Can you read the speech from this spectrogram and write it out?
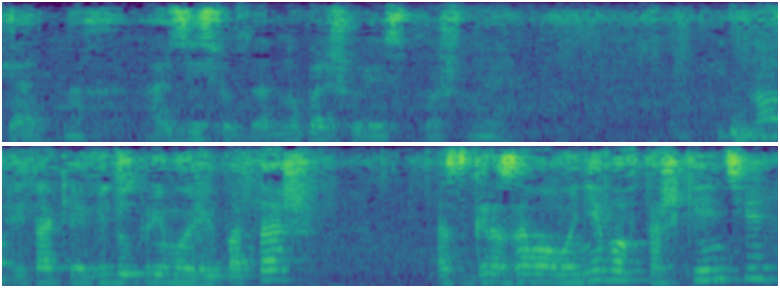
пятнах. А здесь вот одно большое сплошное. Ну, итак, я веду прямой репортаж с грозового неба в Ташкенте.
